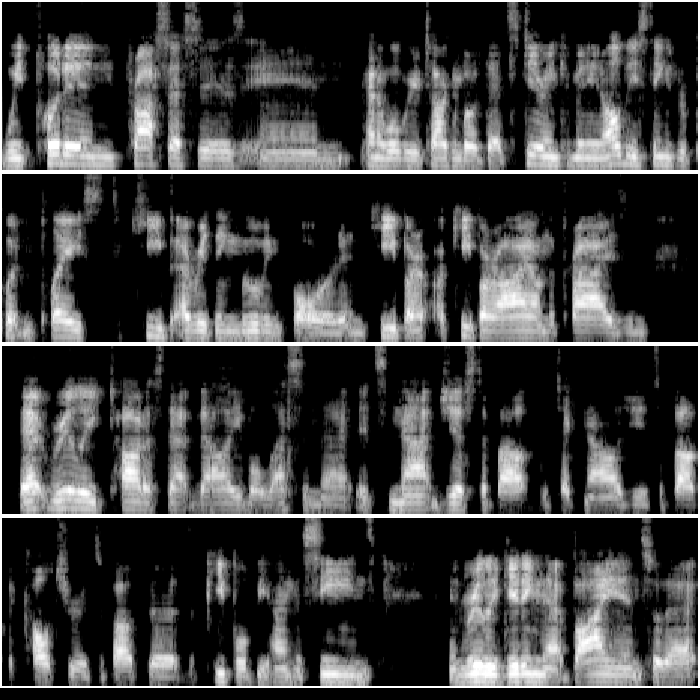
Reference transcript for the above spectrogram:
we put in processes and kind of what we were talking about that steering committee and all these things were put in place to keep everything moving forward and keep our keep our eye on the prize and that really taught us that valuable lesson that it's not just about the technology it's about the culture it's about the the people behind the scenes and really getting that buy-in so that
